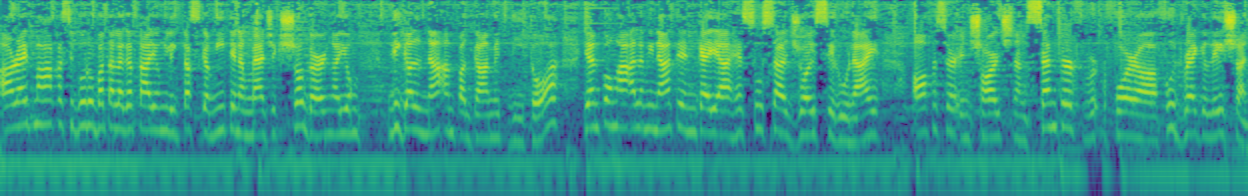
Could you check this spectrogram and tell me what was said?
Alright, makakasiguro ba talaga tayong ligtas gamitin ang magic sugar ngayong legal na ang paggamit dito? Yan po ang aalamin natin kay uh, Jesusa Joyce Sirunay, Officer in Charge ng Center for, for uh, Food Regulation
